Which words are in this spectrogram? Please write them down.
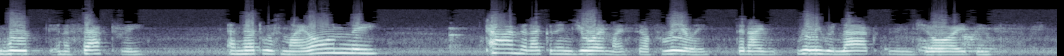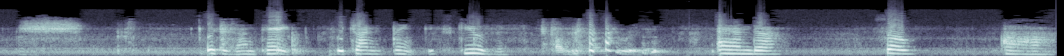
worked in a factory, and that was my only time that I could enjoy myself, really, that I really relaxed and enjoyed. And this is on tape. We're trying to think. Excuse us. and uh, so, uh,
